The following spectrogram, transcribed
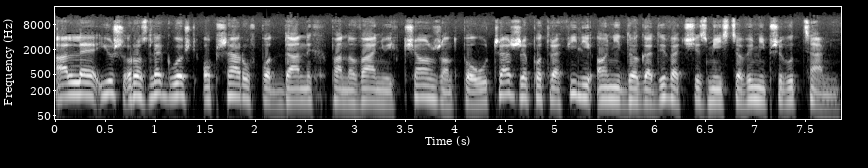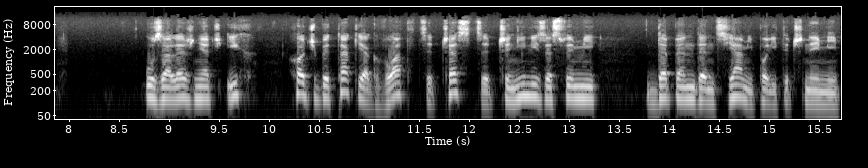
ale już rozległość obszarów poddanych panowaniu ich książąt poucza, że potrafili oni dogadywać się z miejscowymi przywódcami, uzależniać ich choćby tak jak władcy czescy czynili ze swymi dependencjami politycznymi,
